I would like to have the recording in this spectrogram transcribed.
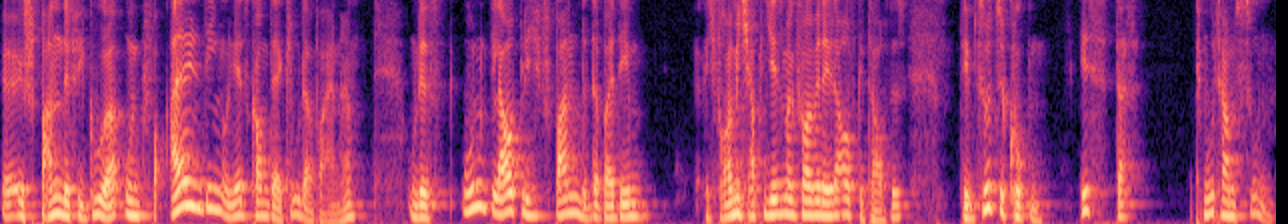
äh, spannende Figur und vor allen Dingen, und jetzt kommt der Clou dabei, ne? Und das unglaublich Spannende bei dem, ich freue mich, ich habe mich jedes Mal gefreut, wenn er wieder aufgetaucht ist, dem zuzugucken, ist, dass Knut Hamsun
